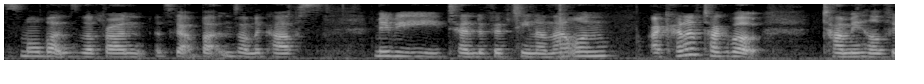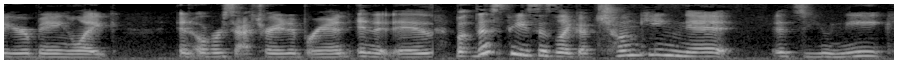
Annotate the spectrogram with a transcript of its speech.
small buttons in the front. It's got buttons on the cuffs, maybe 10 to 15 on that one. I kind of talk about Tommy Hilfiger being like an oversaturated brand, and it is. But this piece is like a chunky knit. It's unique,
